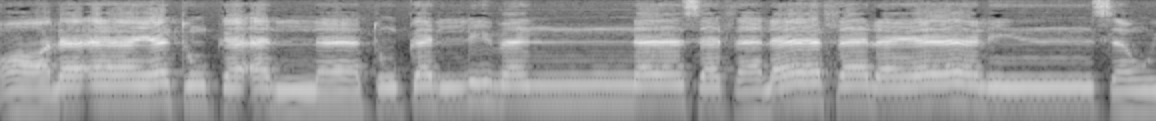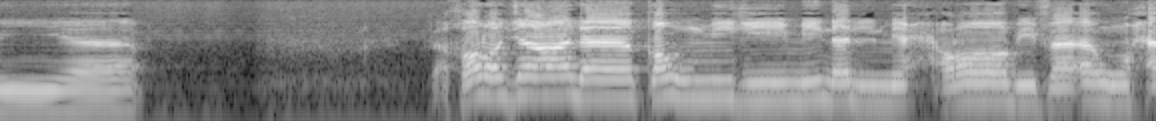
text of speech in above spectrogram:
قال آيتك ألا تكلم الناس ثلاث ليال سويا. فخرج على قومه من المحراب فأوحى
